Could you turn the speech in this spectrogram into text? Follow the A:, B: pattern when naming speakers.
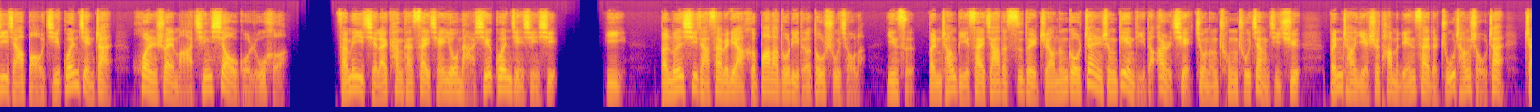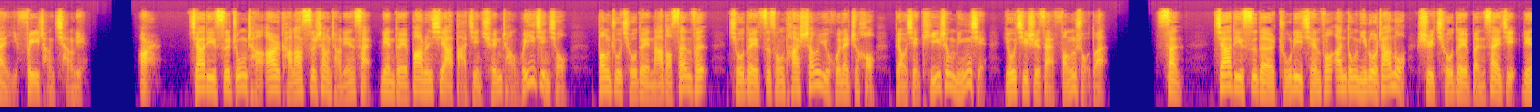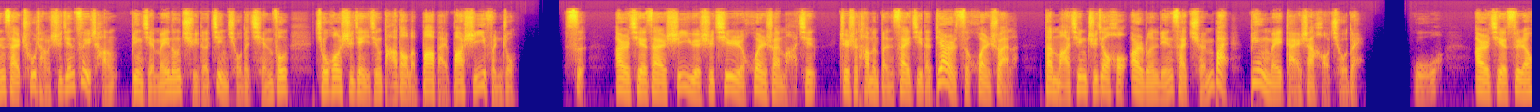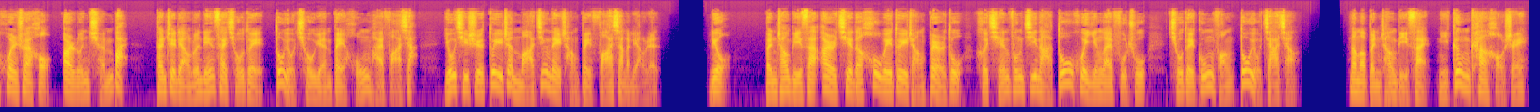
A: 西甲保级关键战换帅马钦效果如何？咱们一起来看看赛前有哪些关键信息。一、本轮西甲塞维利亚和巴拉多利德都输球了，因此本场比赛加的斯队只要能够战胜垫底的二切，就能冲出降级区。本场也是他们联赛的主场首战，战意非常强烈。二、加迪斯中场阿尔卡拉斯上场联赛，面对巴伦西亚打进全场唯一进球，帮助球队拿到三分。球队自从他伤愈回来之后，表现提升明显，尤其是在防守端。三。加蒂斯的主力前锋安东尼·洛扎诺是球队本赛季联赛出场时间最长，并且没能取得进球的前锋，球荒时间已经达到了八百八十一分钟。四，埃尔切在十一月十七日换帅马钦，这是他们本赛季的第二次换帅了。但马钦执教后二轮联赛全败，并没改善好球队。五，埃尔切虽然换帅后二轮全败，但这两轮联赛球队都有球员被红牌罚下，尤其是对阵马竞那场被罚下了两人。六。本场比赛，埃尔切的后卫队长贝尔杜和前锋基纳都会迎来复出，球队攻防都有加强。那么本场比赛你更看好谁？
